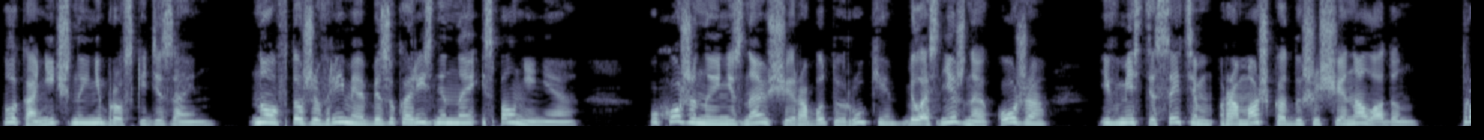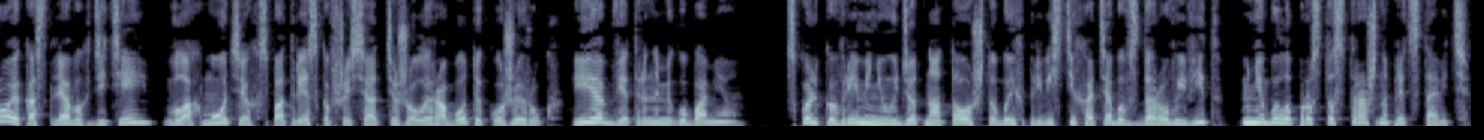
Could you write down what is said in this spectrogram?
лаконичный неброский дизайн. Но в то же время безукоризненное исполнение. Ухоженные, не знающие работы руки, белоснежная кожа и вместе с этим ромашка, дышащая на ладан. Трое костлявых детей в лохмотьях с потрескавшейся от тяжелой работы кожей рук и обветренными губами. Сколько времени уйдет на то, чтобы их привести хотя бы в здоровый вид, мне было просто страшно представить.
